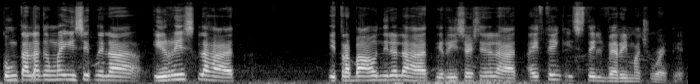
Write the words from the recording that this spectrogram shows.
kung talagang maisip nila i-risk lahat, itrabaho nila lahat, i-research nila lahat, I think it's still very much worth it.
